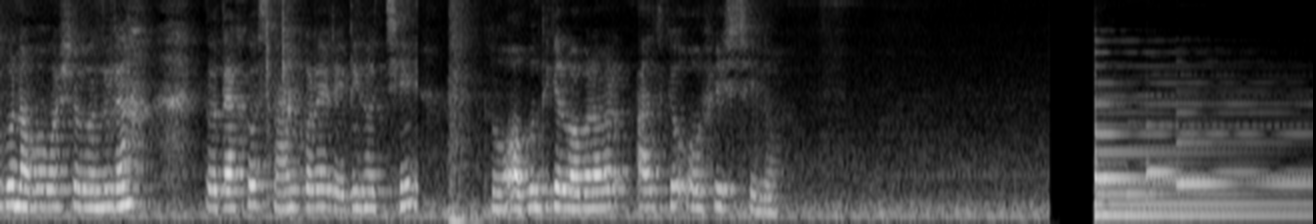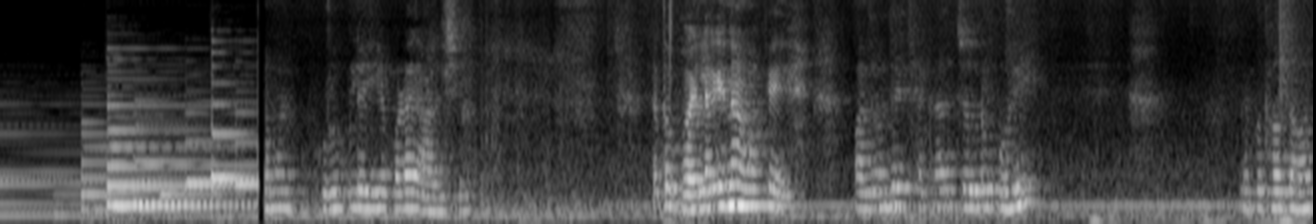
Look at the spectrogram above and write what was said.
শুভ নববর্ষ বন্ধুরা। তো দেখো, স্নান করে রেডি হচ্ছি। তো অবন্তিকের বাবার আবার আজকে অফিস ছিল। আমার পুরুগুলো ইয়ে করায় আলসি। এত ভয় লাগে না আমাকে? মাঝে মাঝে ঠেকার জন্য করি কোথাও যাওয়ার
